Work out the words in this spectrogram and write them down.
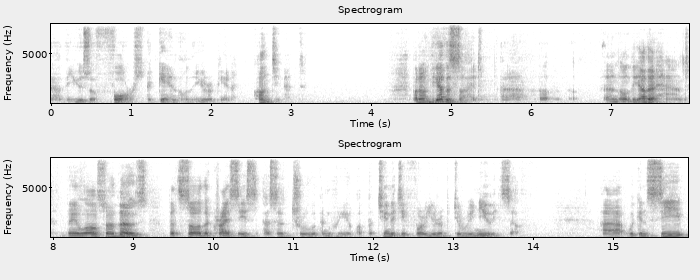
uh, the use of force again on the European continent. But on the other side, uh, and on the other hand, there were also those that saw the crisis as a true and real opportunity for Europe to renew itself. Uh, we can see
